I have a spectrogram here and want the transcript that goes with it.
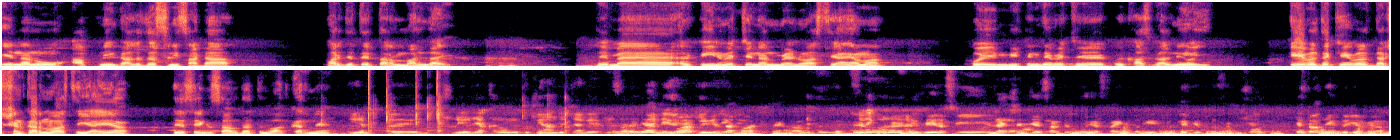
ਇਹਨਾਂ ਨੂੰ ਆਪਣੀ ਗੱਲ ਦੱਸਣੀ ਸਾਡਾ ਫਰਜ਼ ਤੇ ਧਰਮ ਬਣਦਾ ਹੈ ਤੇ ਮੈਂ ਰੁਟੀਨ ਵਿੱਚ ਇਹਨਾਂ ਨੂੰ ਮਿਲਣ ਵਾਸਤੇ ਆਇਆ ਵਾਂ। ਕੋਈ ਮੀਟਿੰਗ ਦੇ ਵਿੱਚ ਕੋਈ ਖਾਸ ਗੱਲ ਨਹੀਂ ਹੋਈ। ਕੇਵਲ ਤੇ ਕੇਵਲ ਦਰਸ਼ਨ ਕਰਨ ਵਾਸਤੇ ਆਏ ਆ। ਤੇ ਸਿੰਘ ਸਾਹਿਬ ਦਾ ਧੰਨਵਾਦ ਕਰਨੇ ਸੁਨੀਲ ਜਾਖੜ ਵੱਲੋਂ ਕੋਈ ਬਿਆਨ ਦਿੱਤਾ ਗਿਆ ਕਿ ਉਹਨਾਂ ਨੇ ਕਿਹਾ ਕਿ ਭਾਰਤੀ ਜਨਤਾ ਪਾਰਟੀ ਤੇ ਅਕਾਲੀ ਦਲ ਵਿੱਚ ਉਹਨਾਂ ਨੇ ਫਿਰ ਅਸੀਂ ਇਲੈਕਸ਼ਨ ਜਿੱਤ ਸਕਦੇ 2027 ਵਧੀ ਕਿ ਜਿੱਤ ਸਕਦੇ ਇਸ ਤਰ੍ਹਾਂ ਦੇਖਦੇ ਜੀ ਆ ਬਿਆਨ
